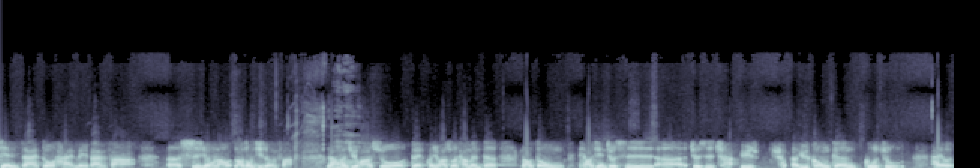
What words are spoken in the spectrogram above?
现在都还没办法呃适用劳劳动基准法。那换句话说，对，换句话说，他们的劳动条件就是呃，就是船渔。呃，渔工跟雇主，还有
